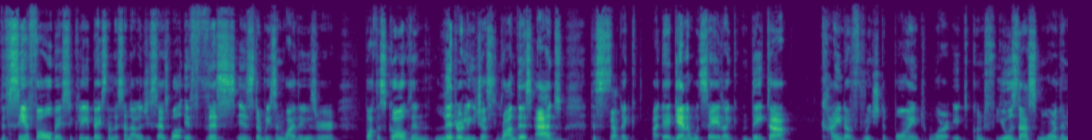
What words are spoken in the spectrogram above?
the CFO basically, based on this analogy, says, well, if this is the reason why the user bought the scope, then literally just run this ads. This like again, I would say like data kind of reached a point where it confused us more than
